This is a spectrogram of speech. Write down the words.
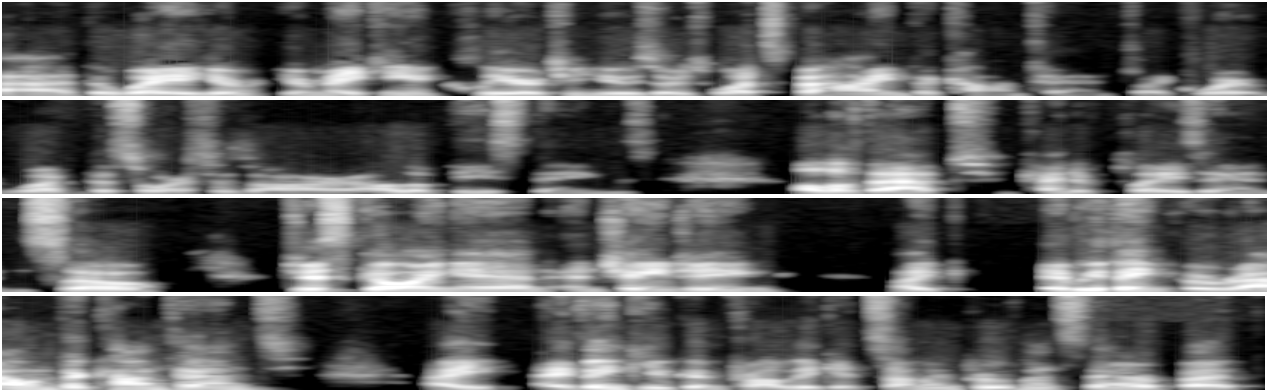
uh, the way you're, you're making it clear to users what's behind the content, like where what the sources are, all of these things, all of that kind of plays in. So just going in and changing like everything around the content, I, I think you can probably get some improvements there. But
